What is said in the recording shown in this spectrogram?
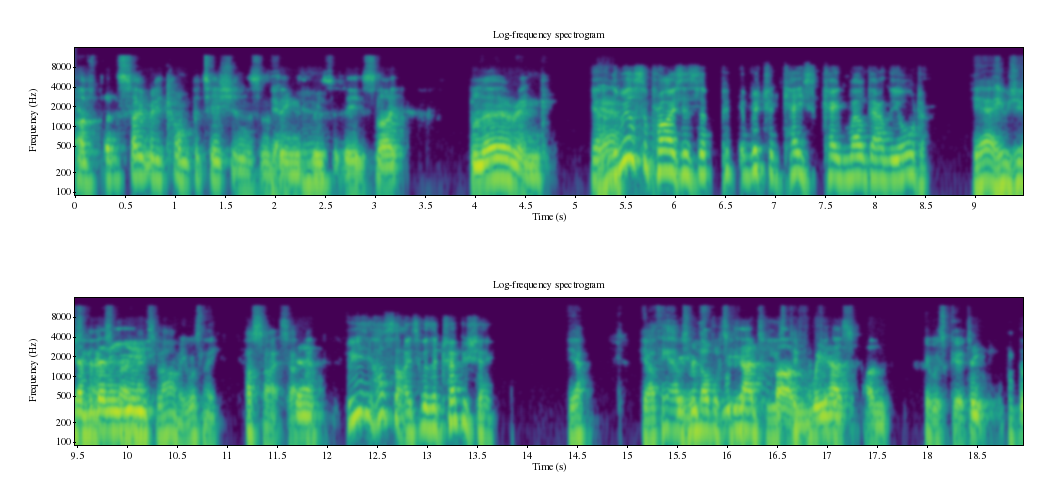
Yeah. I've done so many competitions and Yeah. things Yeah. recently. It's like blurring. Yeah, Yeah. the real surprise is that P- Richard Case came well down the order. Yeah, he was using but an then he experimental used- army, wasn't he? Hussites, I Yeah. think. He was using Hussites with a trebuchet. Yeah, yeah. I think that was It a novelty we had fun. different We had fun. It was I good. think the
